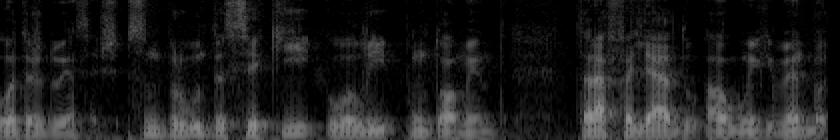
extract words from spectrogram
outras doenças. Se me pergunta se aqui ou ali, pontualmente, terá falhado algum equipamento. Bom,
